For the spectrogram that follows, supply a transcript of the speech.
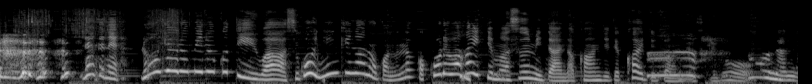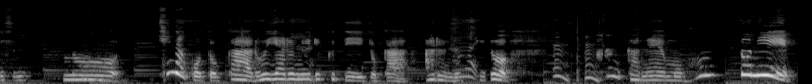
なんかね、ロイヤルミルクティーはすごい人気なのかな？なんかこれは入ってますみたいな感じで書いてたんですけど。そうなんですね。この、きな粉とかロイヤルミルクティーとかあるんですけど、うん、うん、なんかね、もう本当に、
